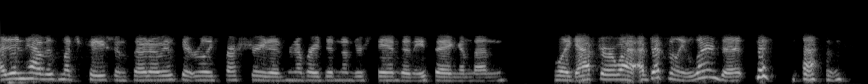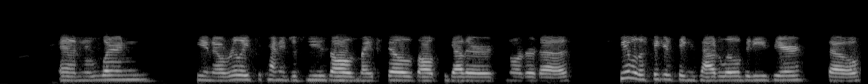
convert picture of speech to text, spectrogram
I didn't have as much patience. I would always get really frustrated whenever I didn't understand anything. And then, like, after a while, I've definitely learned it then and learned, you know, really to kind of just use all of my skills all together in order to be able to figure things out a little bit easier. So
